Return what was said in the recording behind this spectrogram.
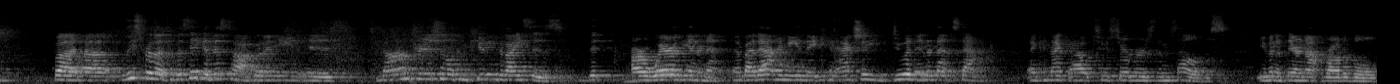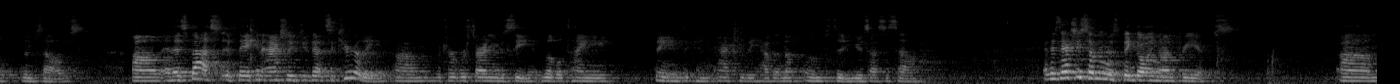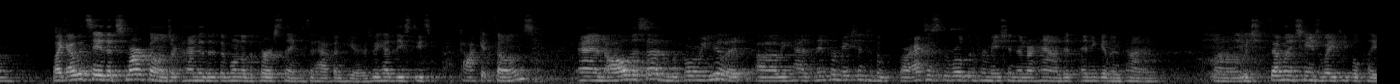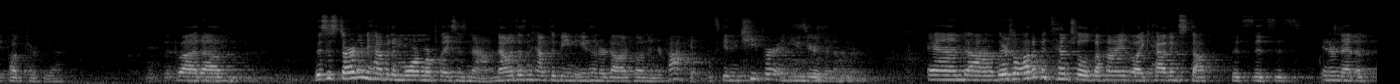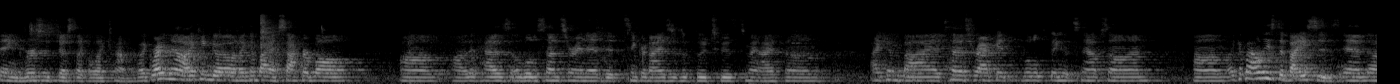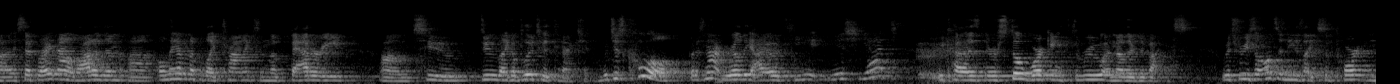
but uh, at least for the, for the sake of this talk, what I mean is non-traditional computing devices that are aware of the internet. And by that I mean they can actually do an internet stack and connect out to servers themselves, even if they're not routable themselves. Um, and it's best if they can actually do that securely, um, which we're, starting to see, little tiny things that can actually have enough oomph to use SSL. And it's actually something that's been going on for years. Um, like I would say that smartphones are kind of the, the, one of the first things that happened here. Is we had these, these pocket phones, and all of a sudden, before we knew it, uh, we had information to the, or access to the world's information in our hand at any given time, um, which definitely changed the way people played pub trivia. But um, this is starting to happen in more and more places now. Now it doesn't have to be an $800 phone in your pocket. It's getting cheaper and easier than ever. And uh, there's a lot of potential behind like having stuff that's, that's, that's Internet of Things versus just like electronic. Like right now, I can go and I can buy a soccer ball um, uh, that has a little sensor in it that synchronizes with Bluetooth to my iPhone. I can buy a tennis racket, little thing that snaps on. Um, I can buy all these devices, and uh, except right now, a lot of them uh, only have enough electronics and enough battery um, to do like a Bluetooth connection, which is cool, but it's not really IoT-ish yet because they're still working through another device, which results in these like support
